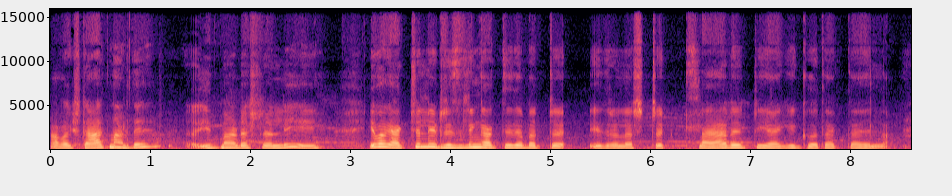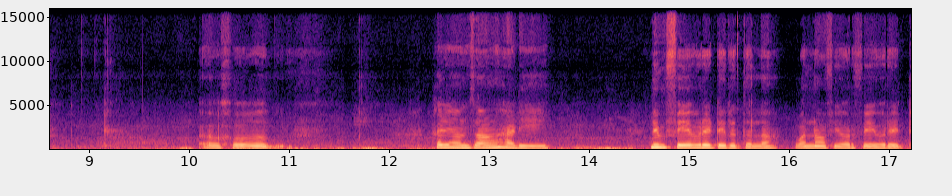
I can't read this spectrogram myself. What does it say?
ಅವಾಗ ಸ್ಟಾರ್ಟ್ ಮಾಡಿದೆ, ಇದು ಮಾಡೋಷ್ಟರಲ್ಲಿ. ಇವಾಗ ಆ್ಯಕ್ಚುಲಿ ಡ್ರಿಸ್ಲಿಂಗ್ ಆಗ್ತಿದೆ ಬಟ್ ಇದರಲ್ಲಿ ಅಷ್ಟು ಕ್ಲಾರಿಟಿಯಾಗಿ ಗೊತ್ತಾಗ್ತಾ ಇಲ್ಲ. ಓಹೋ. ಹರಿ, ಒಂದು ಸಾಂಗ್ ಹಾಡಿ. ನಿಮ್ಮ ಫೇವ್ರೇಟ್ ಇರುತ್ತಲ್ಲ? ಒನ್ ಆಫ್ ಯುವರ್ ಫೇವ್ರೇಟ್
